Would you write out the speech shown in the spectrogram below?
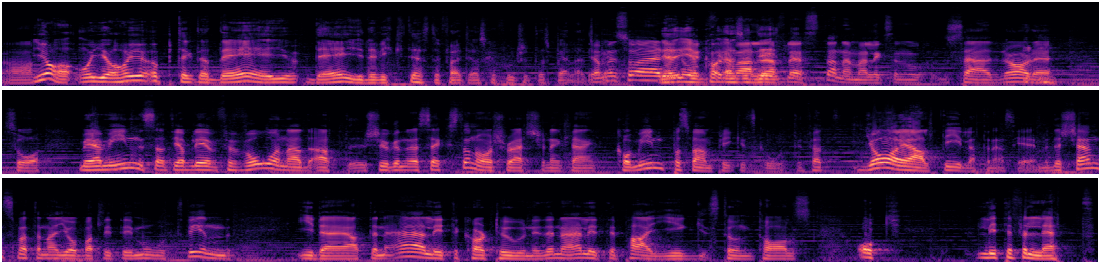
Ja, Ja, och jag har ju upptäckt att det är ju det, är ju det viktigaste för att jag ska fortsätta spela ett ja spel. men så är det Jag- nog jag- för de alltså, allra det- flesta när man liksom särdrar det så. Men jag minns att jag blev förvånad att 2016 års Ratchet Clank kom in på svamprikets Goti. För att jag har alltid gillat den här serien, men det känns som att den har jobbat lite i motvind i det att den är lite cartoony, den är lite pajig stundtals och lite för lätt.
